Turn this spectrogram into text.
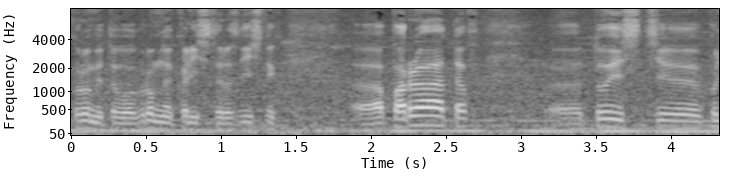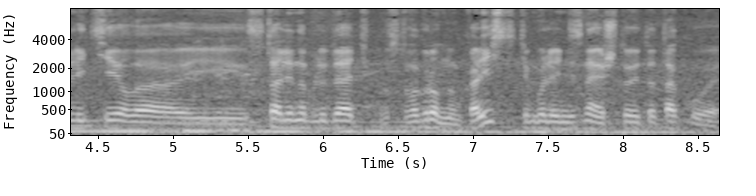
Кроме того, огромное количество различных э, аппаратов. Э, То есть э, полетело и стали наблюдать просто в огромном количестве, тем более не знаю, что это такое.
